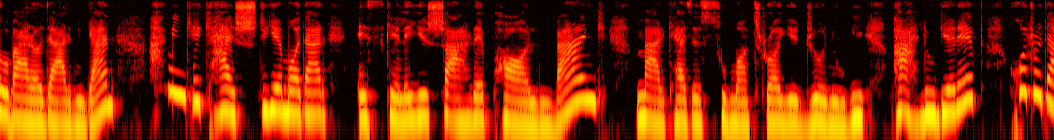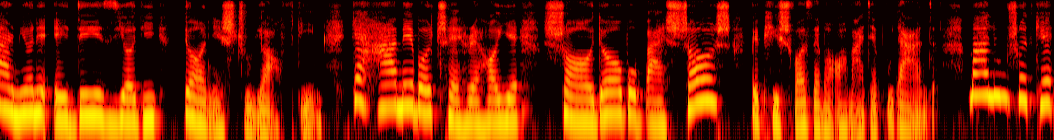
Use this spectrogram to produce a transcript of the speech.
دو برادر میگن همین که کشتی ما در اسکله شهر پالم بنک مرکز سوماترای جنوبی پهلو گرفت خود رو در میان عده زیادی دانشجو یافتیم که همه با چهره های شاداب و بشاش به پیشواز ما آمده بودند. معلوم شد که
